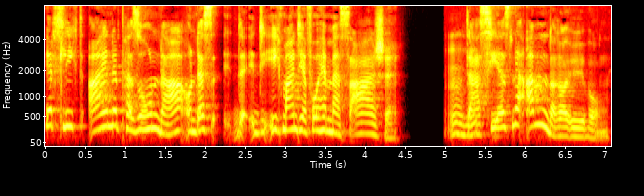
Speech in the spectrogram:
jetzt liegt eine Person da und das, die, ich meinte ja vorher Massage. Mhm. Das hier ist eine andere Übung.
